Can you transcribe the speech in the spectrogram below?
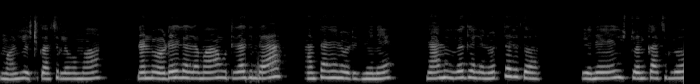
ಅಮ್ಮ, ಎಷ್ಟು ಕಾಸುಗಳವಮ್ಮ ನಾನು ನೋಡೇನಲ್ಲಮ್ಮ ಹುಟ್ಟಿದಾಗಿಂದ. ಅಂತಾನೆ ನೋಡಿದ್ನೇನೆ ನಾನು ಇವಾಗೆಲ್ಲ ನೋಡ್ತಾ ಇರೋದು. ಏನೇ ಇಷ್ಟೊಂದು ಕಾಸುಗಳು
